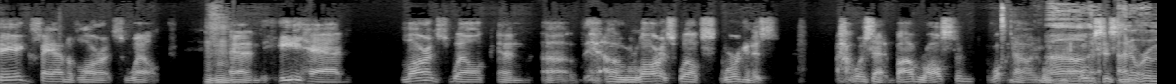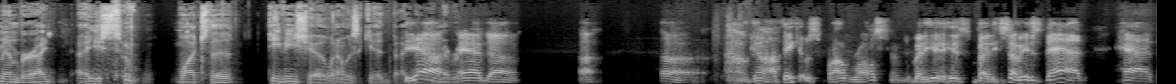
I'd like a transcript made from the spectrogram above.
big fan of Lawrence Welk, mm-hmm. and he had Lawrence Welk and uh, uh, Lawrence Welk's organist. How was that? Bob Ralston? What, no, what, what was his I don't remember. I I used to watch the TV show when I was a kid. But I yeah, and uh, uh, uh, oh god, I think it was Bob Ralston. But his but so his dad had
